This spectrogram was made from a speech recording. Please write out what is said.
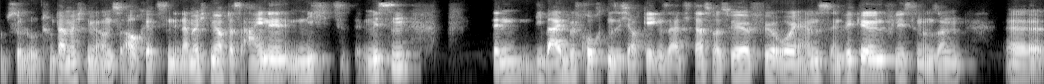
absolut. Und da möchten wir uns auch jetzt, da möchten wir auch das eine nicht missen, denn die beiden befruchten sich auch gegenseitig. Das, was wir für OEMs entwickeln, fließt in unseren äh,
